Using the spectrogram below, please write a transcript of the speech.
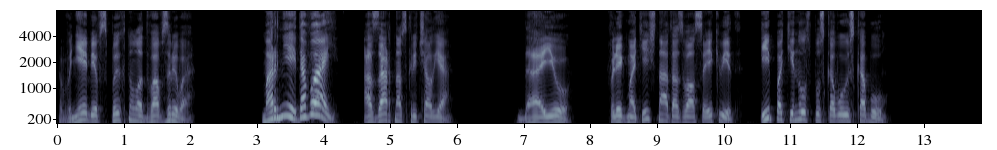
В небе вспыхнуло два взрыва. «Марней, давай!» – азартно вскричал я. «Даю!» – флегматично отозвался Эквит и потянул спусковую скобу.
